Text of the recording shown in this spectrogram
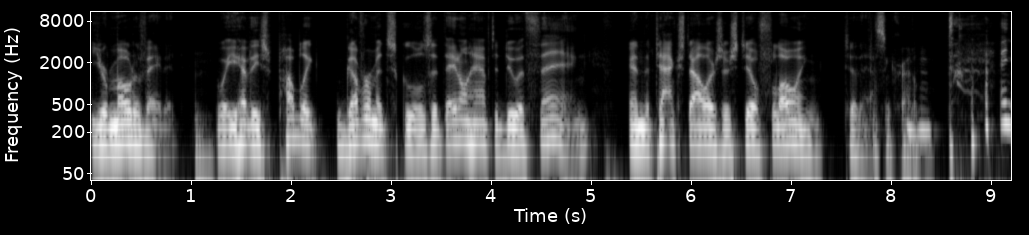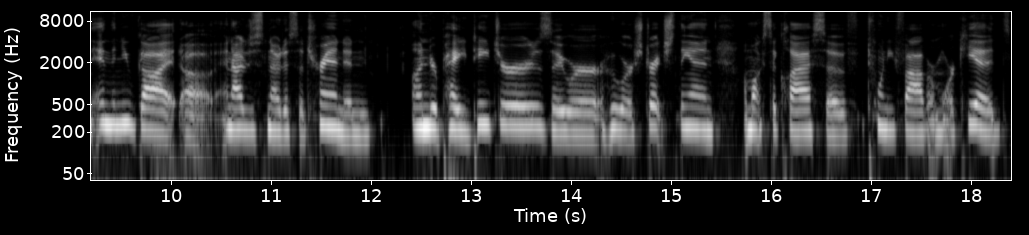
you're motivated. Well you have these public government schools that they don't have to do a thing and the tax dollars are still flowing to them. That's incredible. And and then you've got uh, and I just noticed a trend in underpaid teachers who are who are stretched thin amongst a class of 25 or more kids.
